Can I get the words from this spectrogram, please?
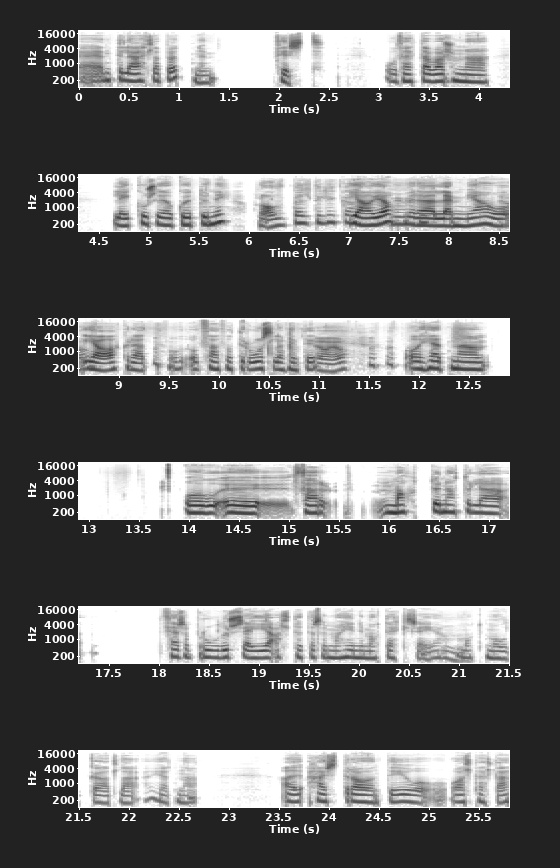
endilega ætla börnum fyrst og þetta var svona leikúsið á gödunni Svona ofbeldi líka Já, já, verið að lemja og já, já akkurat og, og það þóttir rosalega fyndið. Og hérna og uh, þar máttu náttúrulega þessa brúður segja allt þetta sem að henni máttu ekki segja. Mm. máttu móðga alla hérna hæst ráðandi og, og allt þetta.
